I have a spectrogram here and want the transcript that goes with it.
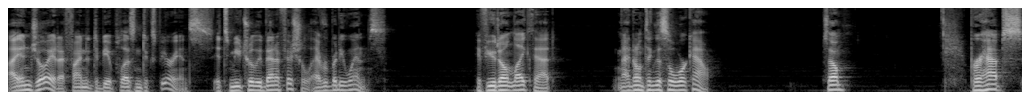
I enjoy it. I find it to be a pleasant experience. It's mutually beneficial. Everybody wins. If you don't like that, I don't think this will work out. So, perhaps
